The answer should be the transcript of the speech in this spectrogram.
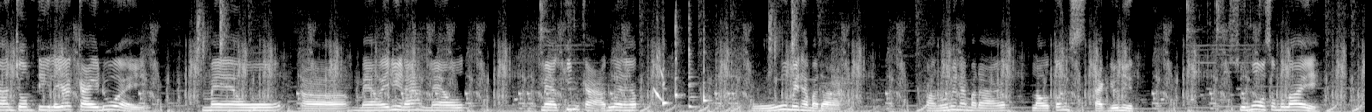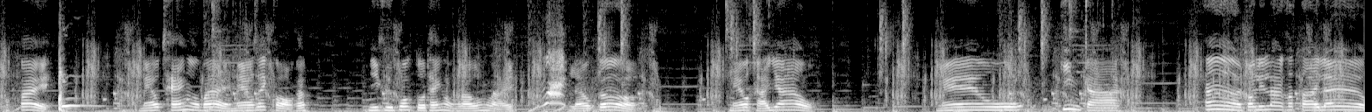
การโจมตีระยะไกลด้วย แมวอ่าแมวไอ้นี่นะ แมวแมวกิ้งก่าด้วยนะครับโอ้โหไม่ธรรมดาฝั่งนู้นไม่ธรรมดาครับ เราต้องแตกยูนิตซูโม่ซามูไรออกไป แมวแท้งออกไป แมวไส้กรอกครับ นี่คือพวกตัวแท้งของเราทั้งหลาย แล้วก็แมวขายาว แมวกิ้งกาอ่ากอริลล่าเขาตายแล้ว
